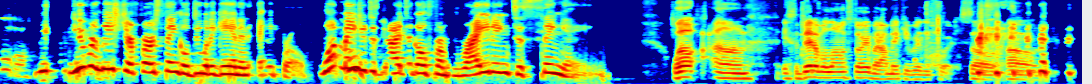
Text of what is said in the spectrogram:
cool. you, you, released your first single, Do It Again, in April. What made Ooh, you decide yeah. to go from writing to singing? Well, um, it's a bit of a long story, but I'll make it really short. So um,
